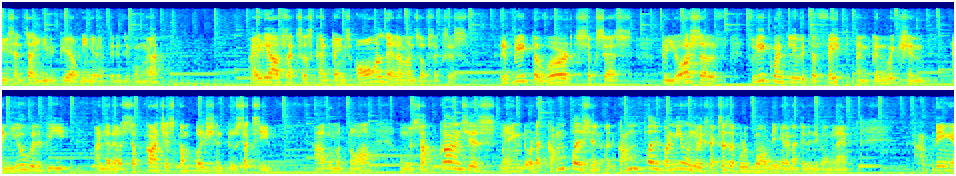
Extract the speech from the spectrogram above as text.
ரீசன்ஸாக இருக்குது அப்படிங்கிறத தெரிஞ்சுக்கோங்க. Idea of success contains all the elements of success repeat the word success to yourself frequently with faith and conviction and you will be under a subconscious compulsion to succeed ஆக மொத்தம் உங்கள் சப்கான்ஷியஸ் மைண்டோட கம்பல்ஷன் அது கம்பல் பண்ணி உங்களுக்கு சக்ஸஸை கொடுக்கும் அப்படிங்கிறத தெரிஞ்சுக்கோங்களேன். அப்படிங்க.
